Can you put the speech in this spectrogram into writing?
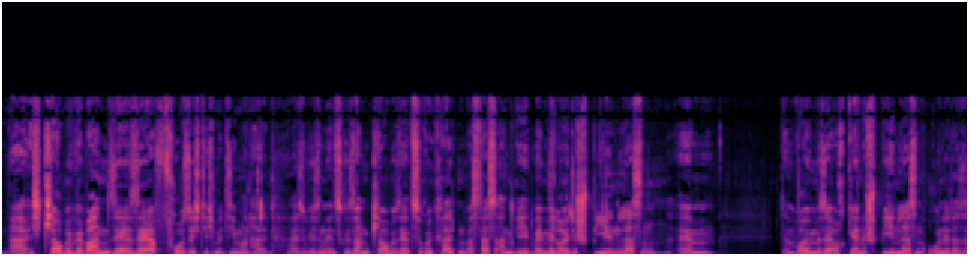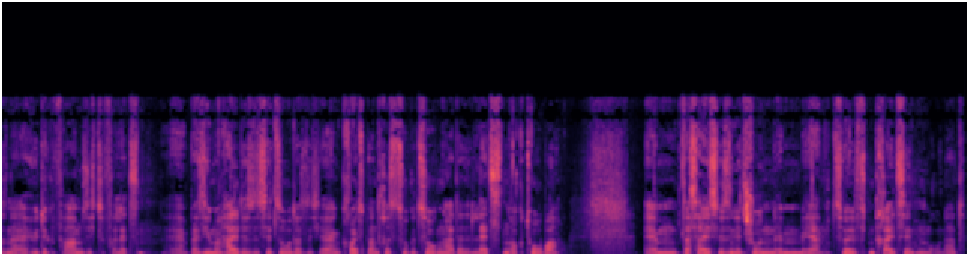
Na, ich glaube, wir waren sehr, sehr vorsichtig mit Simon halt. Also wir sind insgesamt, glaube ich, sehr zurückhaltend, was das angeht, wenn wir Leute spielen lassen. Ähm, dann wollen wir sie auch gerne spielen lassen, ohne dass es eine erhöhte Gefahr haben, sich zu verletzen. Äh, bei Simon Halt ist es jetzt so, dass ich einen Kreuzbandriss zugezogen hatte, letzten Oktober. Ähm, das heißt, wir sind jetzt schon im ja, 12., 13. Monat,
